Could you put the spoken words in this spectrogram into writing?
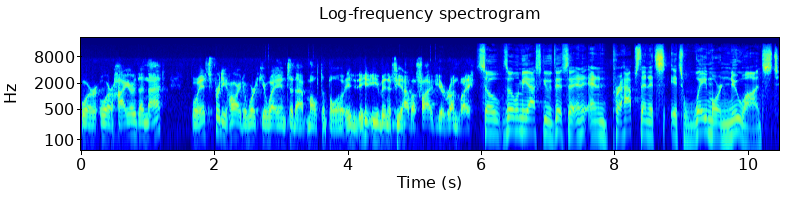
or or higher than that, boy, it's pretty hard to work your way into that multiple, even if you have a five-year runway. So, so let me ask you this, and, and perhaps then it's it's way more nuanced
